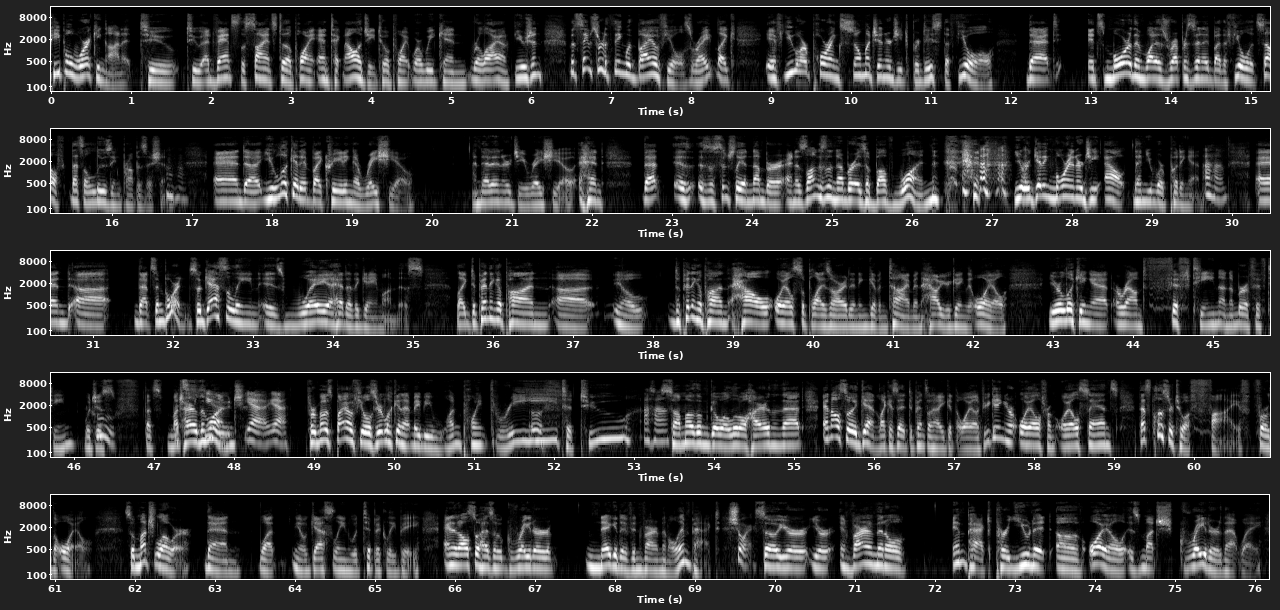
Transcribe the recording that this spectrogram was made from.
people working on it to to advance the science to the point and technology to a point where we can rely on fusion. But same sort of thing with biofuels, right? Like if you are pouring so much energy to produce the fuel that it's more than what is represented by the fuel itself, that's a losing proposition. And uh, you look at it by creating a ratio, a net energy ratio, and that is, is essentially a number. And as long as the number is above one, you are getting more energy out than you were putting in. And, uh, that's important. So gasoline is way ahead of the game on this. Like depending upon, uh, you know, depending upon how oil supplies are at any given time and how you're getting the oil, you're looking at around 15, a number of 15, which is, that's much That's higher than one huge. Yeah, yeah. For most biofuels, you're looking at maybe 1.3 to 2. Uh-huh. Some of them go a little higher than that. And also, again, like I said, it depends on how you get the oil. If you're getting your oil from oil sands, that's closer to a 5 for the oil. So much lower than what, you know, gasoline would typically be. And it also has a greater negative environmental impact. Sure. So your, your environmental impact per unit of oil is much greater that way.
